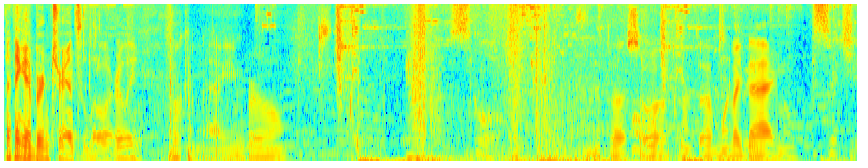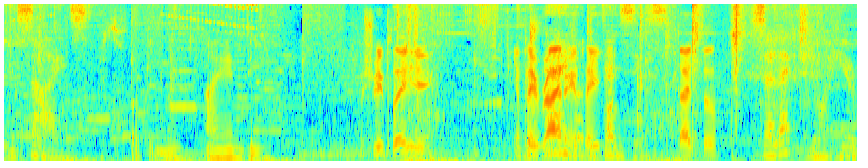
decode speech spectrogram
I think I burned trance a little early. Fucking lagging, bro. Score. I'm gonna throw a SOA. I'm gonna throw more like diagonal. Switching sides. It's fucking IND. What should we play here? You gonna play Ryan or you Prepare play your defenses. Dive still? Select your hero.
